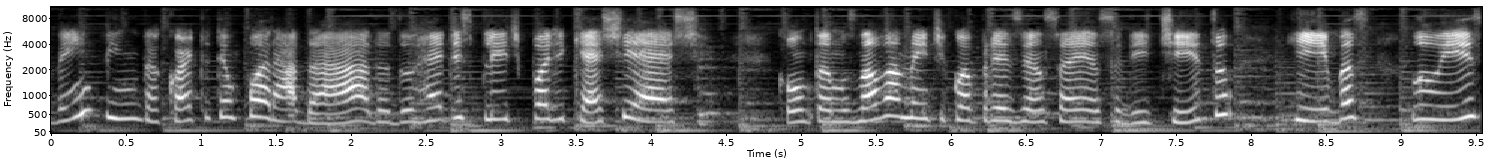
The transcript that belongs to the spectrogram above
bem-vindo à quarta temporada ADA do Red Split Podcast Est. Contamos novamente com a presença essa de Tito, Ribas, Luiz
